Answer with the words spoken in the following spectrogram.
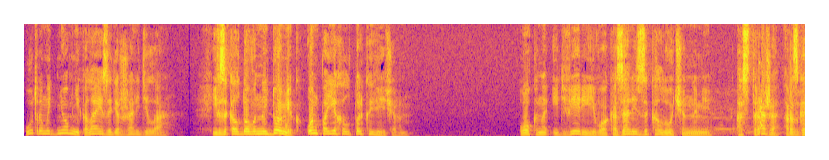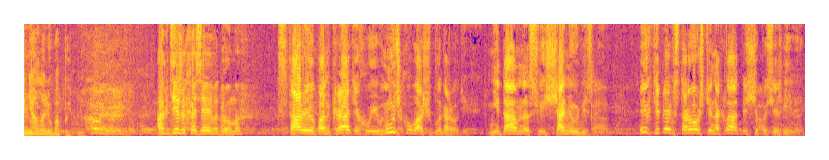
Утром и днем Николая задержали дела, и в заколдованный домик он поехал только вечером. Окна и двери его оказались заколоченными, а стража разгоняла любопытных. А где же хозяева дома? Старую Панкратиху и внучку, ваше благородие, недавно с вещами увезли. Их теперь в сторожке на кладбище поселили.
